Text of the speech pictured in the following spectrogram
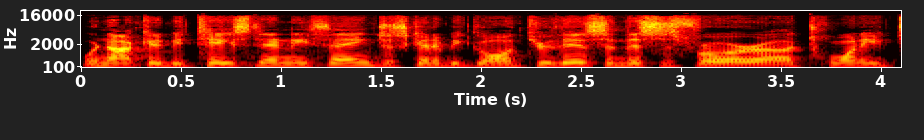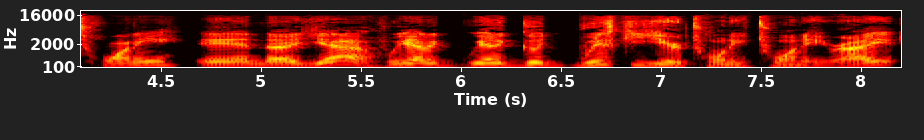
we're not going to be tasting anything, just going to be going through this, and this is for uh, 2020. And uh, yeah, we had a we had a good whiskey year 2020, right?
